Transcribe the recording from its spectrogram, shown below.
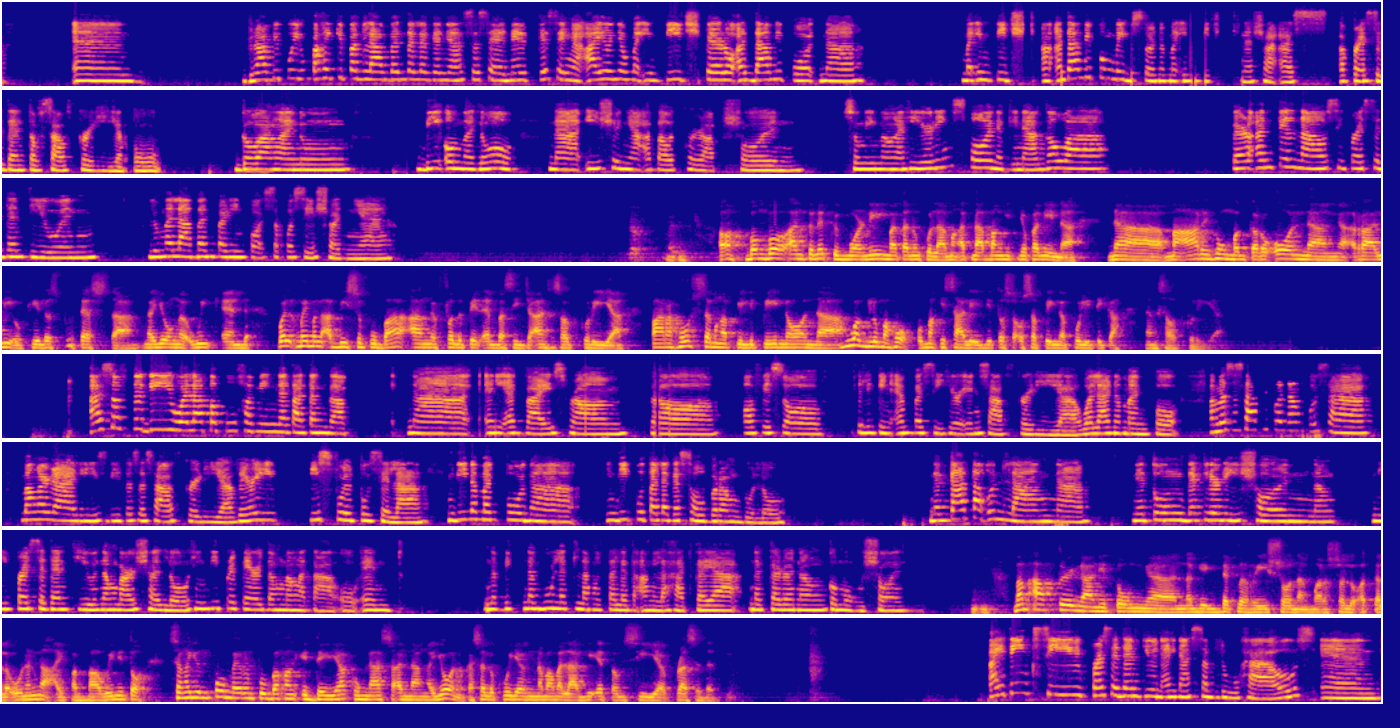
And grabe po yung pakikipaglaban talaga niya sa Senate kasi nga ayaw niya ma-impeach pero ang dami po na ma-impeach, ah, ang dami pong may gusto na ma-impeach na siya as a president of South Korea po. Gawa nga nung di o mano na issue niya about corruption. So may mga hearings po na ginagawa. Pero until now, si President Yoon, lumalaban pa rin po sa position niya. Oh, Bombo Antoinette, good morning. Matanong ko lamang at nabanggit nyo kanina na maaari hong magkaroon ng rally o kilos protesta ngayong weekend. Well, may mga abiso po ba ang Philippine Embassy dyan sa South Korea para host sa mga Pilipino na huwag lumaho o makisali dito sa usaping politika ng South Korea? As of today, wala pa po kaming natatanggap na any advice from the Office of Philippine Embassy here in South Korea. Wala naman po. Ang masasabi ko lang po sa mga rallies dito sa South Korea, very peaceful po sila. Hindi naman po na, hindi po talaga sobrang gulo. Nagkataon lang na nitong declaration ng ni President Yu ng martial law, hindi prepared ang mga tao and nabi- nagulat lang talaga ang lahat kaya nagkaroon ng commotion. Ma'am, after nga nitong ah, naging declaration ng martial law at kalaunan nga ay pagbawi nito, sa ngayon po, meron po ba kang ideya kung nasaan na ngayon kasalukuyang namamalagi itong si ah, President Yoon? I think si President yun ay nasa Blue House and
